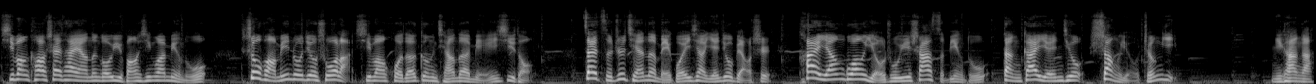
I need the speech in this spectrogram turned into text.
希望靠晒太阳能够预防新冠病毒。受访民众就说了，希望获得更强的免疫系统。在此之前呢，美国一项研究表示，太阳光有助于杀死病毒，但该研究尚有争议。你看看，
